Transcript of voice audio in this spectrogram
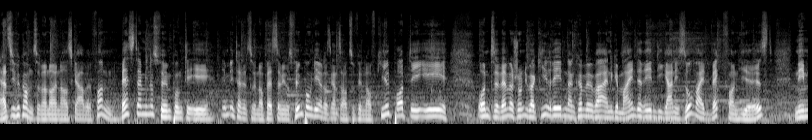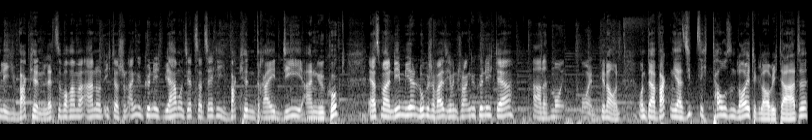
Herzlich willkommen zu einer neuen Ausgabe von bester-film.de. Im Internet zu finden auf bester-film.de und das Ganze auch zu finden auf kielpot.de. Und äh, wenn wir schon über Kiel reden, dann können wir über eine Gemeinde reden, die gar nicht so weit weg von hier ist, nämlich Wacken. Letzte Woche haben wir Arne und ich das schon angekündigt. Wir haben uns jetzt tatsächlich Wacken 3D angeguckt. Erstmal neben mir, logischerweise, ich habe ihn schon angekündigt, der Arne, moin. Moin, genau. Und, und da Wacken ja 70.000 Leute, glaube ich, da hatte,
